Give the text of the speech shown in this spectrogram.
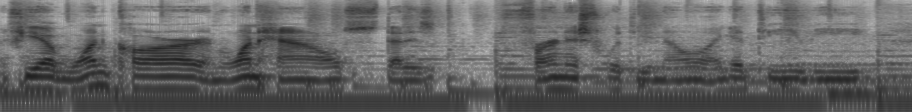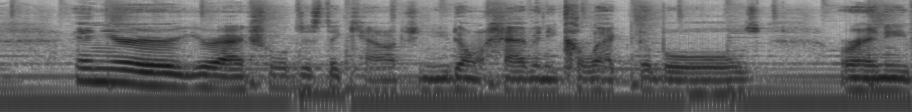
if you have one car and one house that is furnished with, you know, like a TV and your your actual just a couch and you don't have any collectibles or any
